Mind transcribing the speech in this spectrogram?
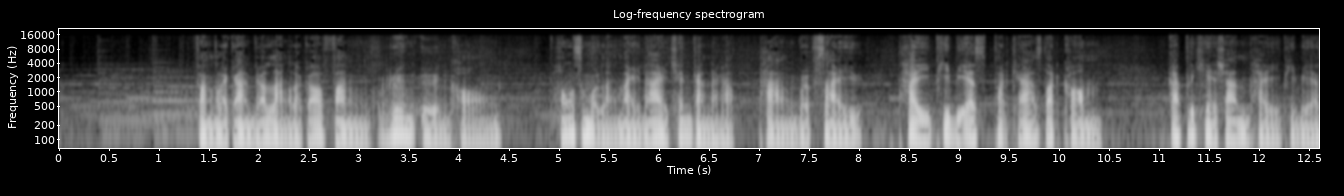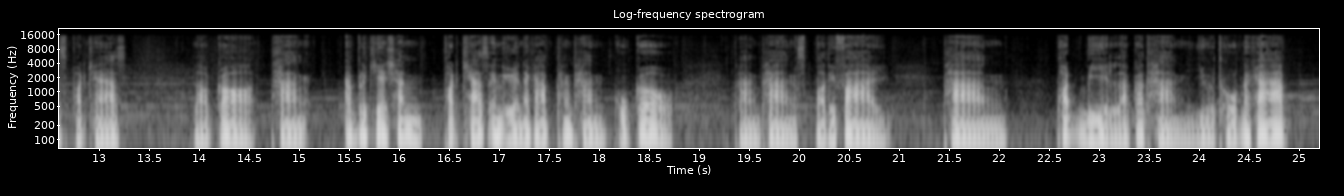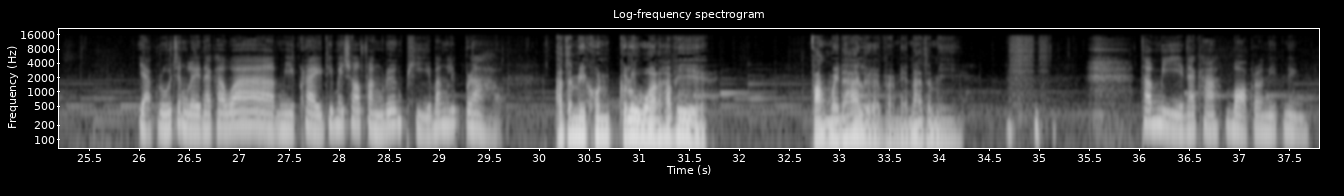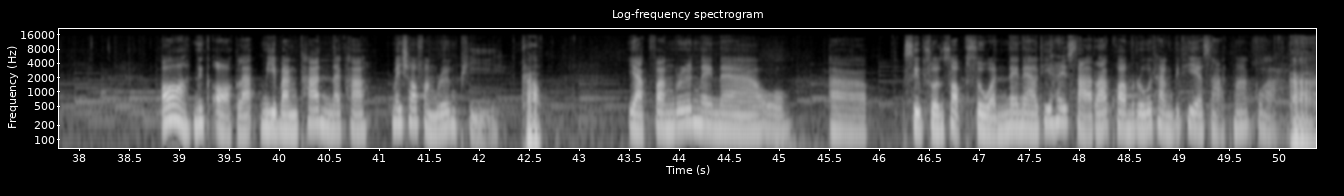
ฟังรายการย้อนหลังแล้วก็ฟังเรื่องอื่นของห้องสมุดหลังไม้ได้เช่นกันนะครับ ทางเว็บไซต์ thaipbspodcast.com แอปพลิเคชัน Thai PBS Podcast แล้วก็ทางแอ ปพลิเคชัน podcast อื่น ๆ นะครับ ทั้งทาง Google ทางทาง Spotify ทาง Podbean แล้วก็ทาง YouTube นะครับ อยากรู้จังเลยนะคะว่ามีใครที่ไม่ชอบฟังเรื่องผีบ้างหรือเปล่า อาจจะมีคนกลัวนะครับพี่ ฟังไม่ได้เลยแบบนี้น่าจะมี ถ้ามีนะคะ บอกเรานิดนึงอ้อนึกออกแล้วมีบางท่านนะคะ ไม่ชอบฟังเรื่องผี ครับ อยากฟังเรื่องในแนวอ่า สืบสวนสอบสวนในแนวที่ให้สาระความรู้ทางวิทยาศาสตร์มากกว่าอ่า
